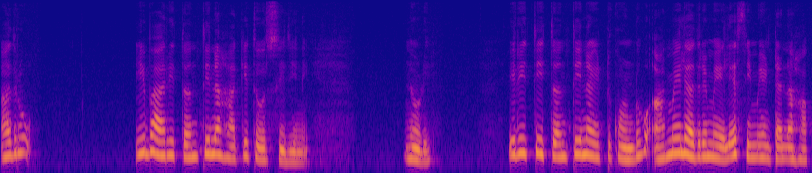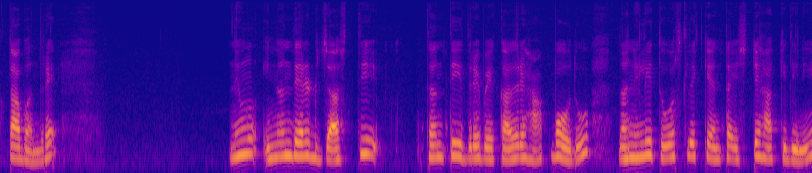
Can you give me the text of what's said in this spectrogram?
ಆದರೂ ಈ ಬಾರಿ ತಂತಿನ ಹಾಕಿ ತೋರಿಸಿದ್ದೀನಿ. ನೋಡಿ. ಈ ರೀತಿ ತಂತಿನ ಇಟ್ಟುಕೊಂಡು ಆಮೇಲೆ ಅದರ ಮೇಲೆ ಸಿಮೆಂಟನ್ನು ಹಾಕ್ತಾ ಬಂದರೆ ನೀವು ಇನ್ನೊಂದೆರಡು ಜಾಸ್ತಿ ತಂತಿ ಇದ್ದರೆ ಬೇಕಾದರೆ ಹಾಕ್ಬೋದು. ನಾನಿಲ್ಲಿ ತೋರಿಸ್ಲಿಕ್ಕೆ ಅಂತ ಇಷ್ಟೇ ಹಾಕಿದ್ದೀನಿ.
